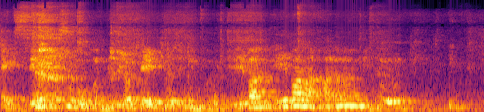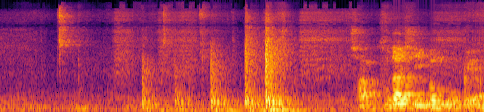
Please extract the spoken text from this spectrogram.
x의 수수 부분 이렇게 읽혀지는 거예요. 일반 일반화 가능합니다. 이렇게. 자, 9-2번 볼게요.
